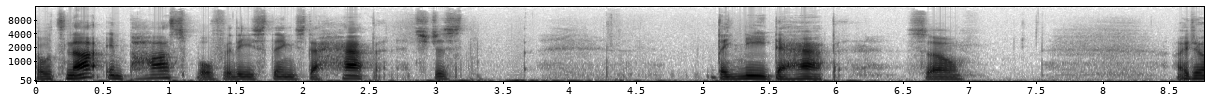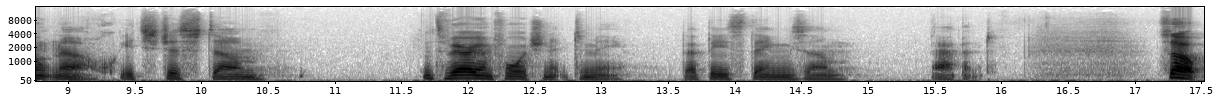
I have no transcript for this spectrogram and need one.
So it's not impossible for these things to happen. It's just they need to happen. So I don't know. It's just um, it's very unfortunate to me that these things um, happened. So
